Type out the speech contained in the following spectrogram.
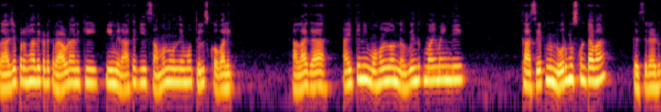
రాజప్రహ్లాద్ ఇక్కడికి రావడానికి ఈమె రాకకి సంబంధం ఉందేమో తెలుసుకోవాలి. అలాగా? అయితే నీ మొహంలో నవ్వెందుకు మాయమైంది? కాసేపు నువ్వు నోరు మూసుకుంటావా? కసిరాడు.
